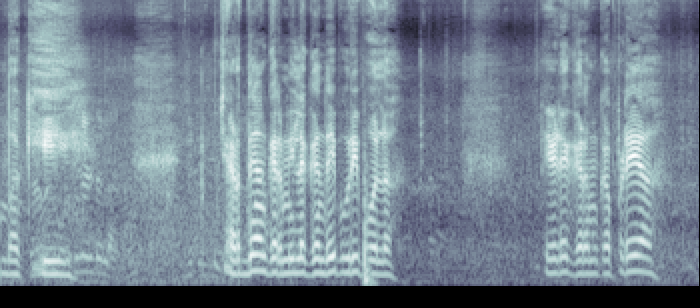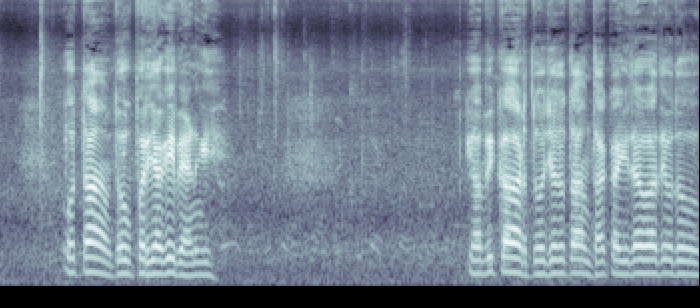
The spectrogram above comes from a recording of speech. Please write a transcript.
ਬਾਕੀ ਚੜਦਿਆਂ ਗਰਮੀ ਲੱਗਣ ਦੀ ਪੂਰੀ ਫੁੱਲ। ਤੇ ਜਿਹੜੇ ਗਰਮ ਕੱਪੜੇ ਆ ਉਹ ਧਾਮ ਤੋਂ ਉੱਪਰ ਜਾ ਕੇ ਹੀ ਪੈਣਗੇ ਕਿਉਂ ਵੀ ਘਾਟ ਤੋਂ ਜਦੋਂ ਧਾਮ ਤੱਕ ਆਈਦਾ ਵਾ ਤੇ ਉਦੋਂ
